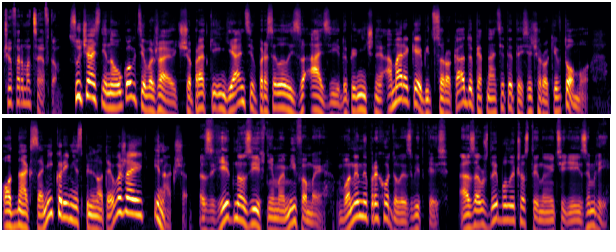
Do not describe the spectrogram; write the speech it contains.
чи фармацевтом. Сучасні науковці вважають, що предки індіанців переселились з Азії до Північної Америки від 40 до 15 тисяч років тому. Однак самі корінні спільноти вважають інакше. Згідно з їхніми міфами, вони не приходили звідкись, а завжди були частиною цієї землі,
